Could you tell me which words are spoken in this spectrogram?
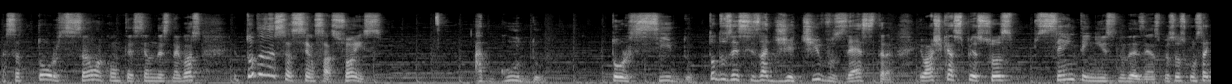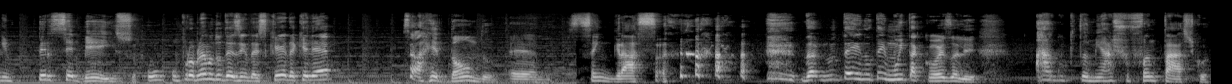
essa torção acontecendo nesse negócio. E todas essas sensações, agudo, torcido, todos esses adjetivos extra, eu acho que as pessoas sentem isso no desenho, as pessoas conseguem perceber isso. O, o problema do desenho da esquerda é que ele é, sei lá, redondo, é, sem graça. não, tem, não tem muita coisa ali. Algo que também acho fantástico.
